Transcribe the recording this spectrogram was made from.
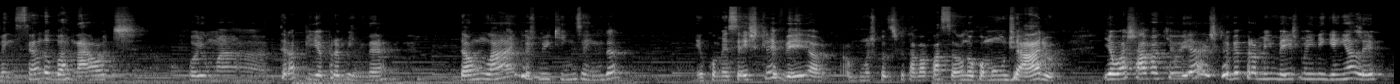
Vencendo o burnout foi uma terapia para mim, né? Então, lá em 2015 ainda, eu comecei a escrever algumas coisas que eu estava passando, como um diário, e eu achava que eu ia escrever para mim mesma e ninguém ia ler.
